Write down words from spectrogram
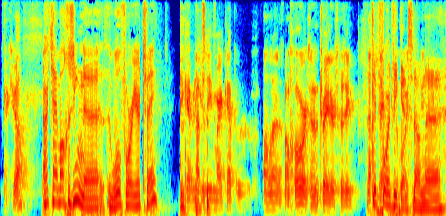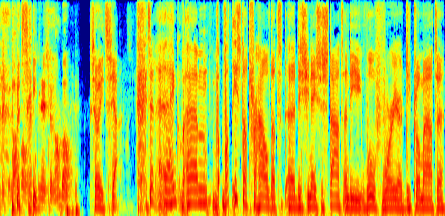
Dankjewel. Had jij hem al gezien, uh, Wolf Warrior 2? Ik heb hem niet gezien, maar ik heb er al uh, van gehoord en trailers gezien. Nou, Tip voor het weekend dan. Uh, Rambo, Rambo. Zoiets, ja. Zeg, Henk, um, wat is dat verhaal dat de Chinese staat en die Wolf Warrior diplomaten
